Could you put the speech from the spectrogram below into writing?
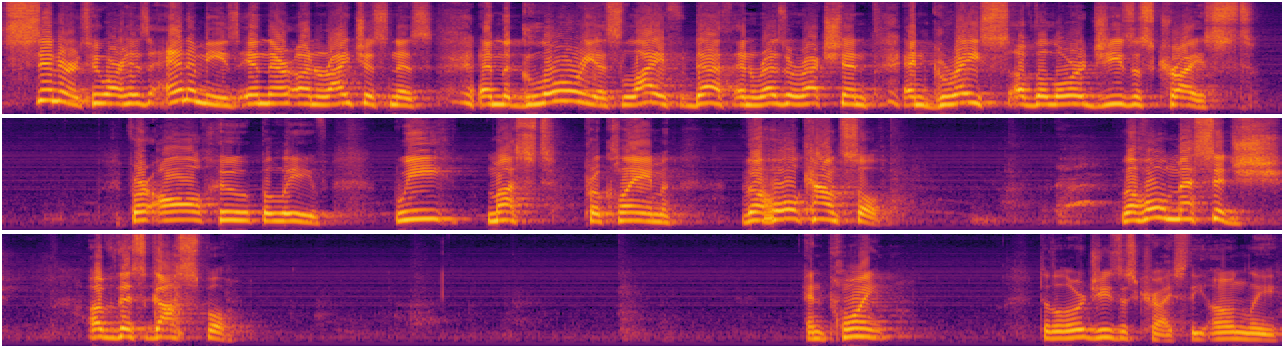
sinners who are his enemies in their unrighteousness, and the glorious life, death, and resurrection and grace of the Lord Jesus Christ for all who believe. We must proclaim the whole counsel, the whole message of this gospel, and point to the Lord Jesus Christ, the only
